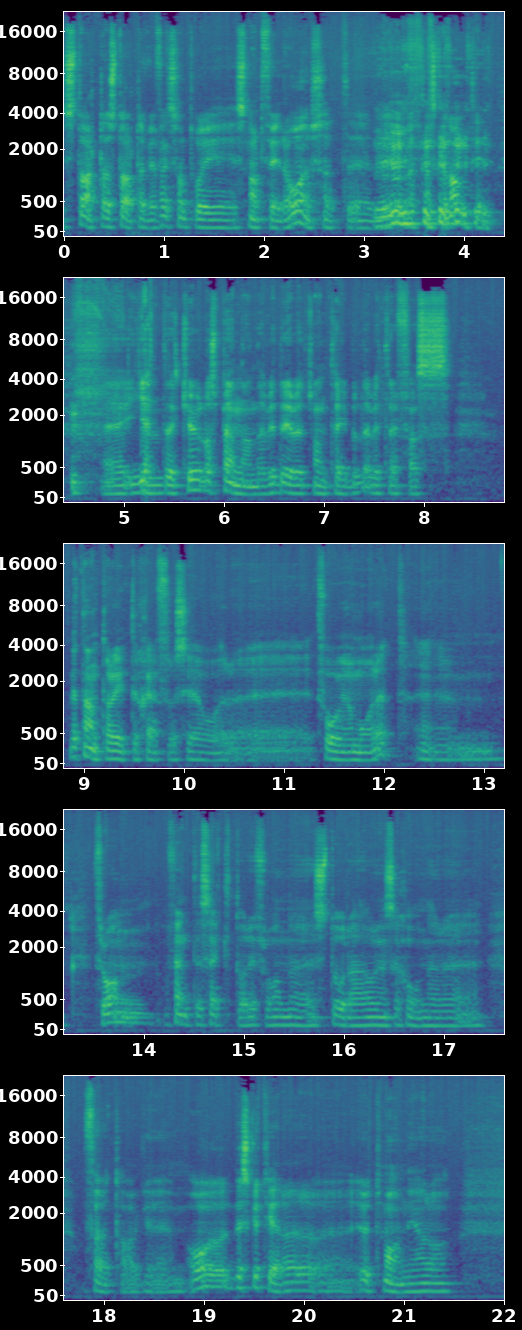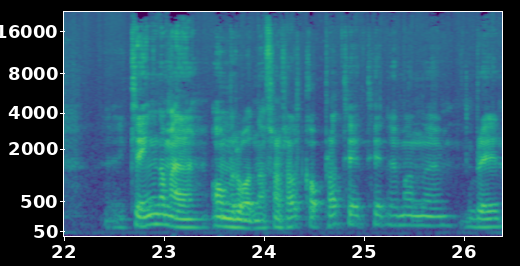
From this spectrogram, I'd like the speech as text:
starta och starta. Vi har faktiskt hållit på i snart fyra år så att det har mm. varit ganska lång tid. Jättekul och spännande. Vi driver ett roundtable där vi träffas ett antal IT-chefer och CEOer två gånger om året från offentlig sektor, ifrån eh, stora organisationer och eh, företag eh, och diskuterar utmaningar och kring de här områdena, framförallt kopplat till, till hur man blir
